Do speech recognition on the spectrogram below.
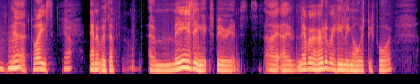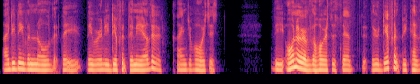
Mhm. Yeah, twice. Yeah. And it was a, an amazing experience. I, I've never heard of a healing horse before. I didn't even know that they, they were any different than the other kinds of horses. The owner of the horses said that they're different because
